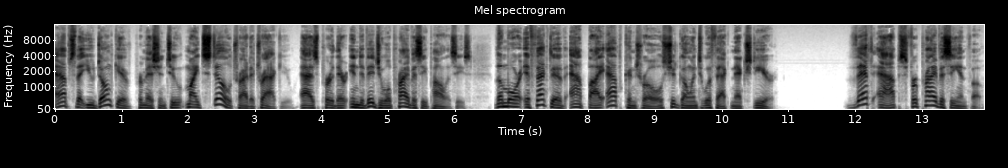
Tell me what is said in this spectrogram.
apps that you don't give permission to might still try to track you, as per their individual privacy policies. The more effective app by app controls should go into effect next year. Vet apps for privacy info.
